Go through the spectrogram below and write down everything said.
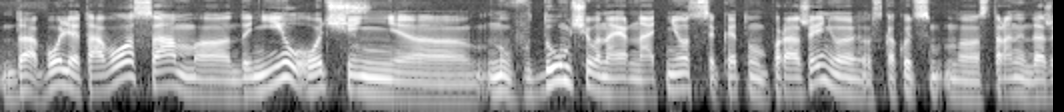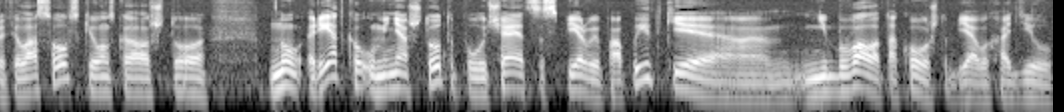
Да, более того, сам э, Даниил очень э, ну, вдумчиво, наверное, отнесся к этому поражению, с какой-то м, стороны даже философски. Он сказал, что ну, редко у меня что-то получается с первой попытки. Э, Не бывало такого, чтобы я выходил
